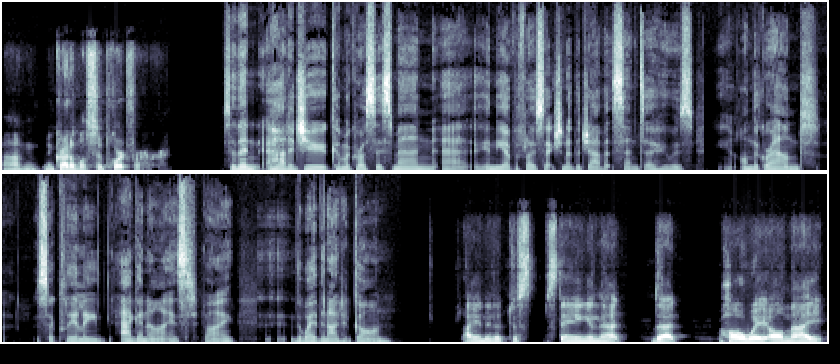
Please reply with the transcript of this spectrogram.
um, incredible support for her. So then, how did you come across this man uh, in the overflow section of the Javits Center who was on the ground, so clearly agonized by the way the night had gone? I ended up just staying in that that hallway all night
